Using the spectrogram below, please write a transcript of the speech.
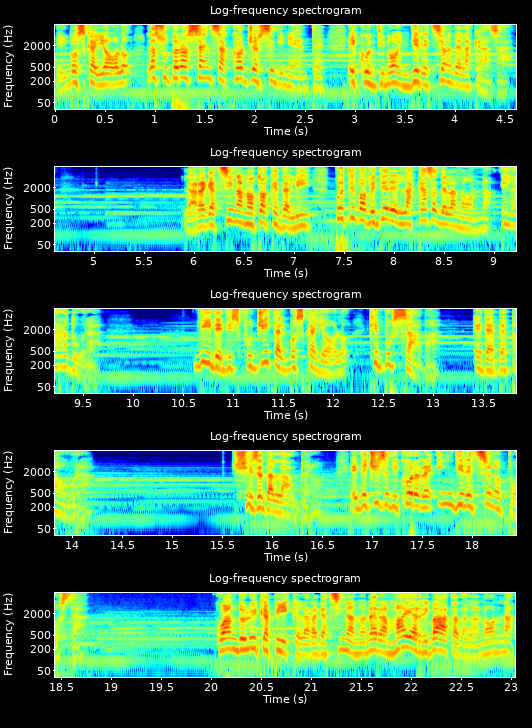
Il boscaiolo la superò senza accorgersi di niente e continuò in direzione della casa. La ragazzina notò che da lì poteva vedere la casa della nonna e la radura. Vide di sfuggita il boscaiolo che bussava ed ebbe paura. Scese dall'albero e decise di correre in direzione opposta. Quando lui capì che la ragazzina non era mai arrivata dalla nonna,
